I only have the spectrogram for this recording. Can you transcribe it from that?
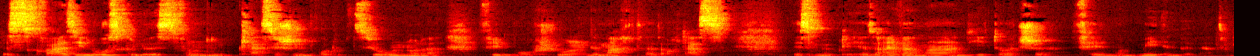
es quasi losgelöst von klassischen Produktionen oder Filmhochschulen gemacht hat. Auch das ist möglich. Also einfach mal an die deutsche Film- und Medienbewertung.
